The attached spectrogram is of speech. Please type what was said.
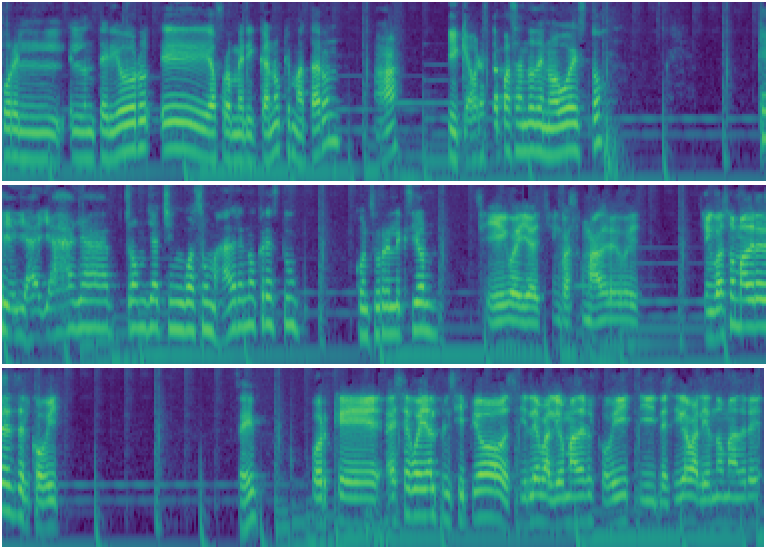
por el, anterior eh, afroamericano que mataron, Ajá. y que ahora está pasando de nuevo esto, que ya, ya, ya, Trump ya chingó a su madre, ¿no crees tú? Con su reelección. Sí, güey, ya chingó a su madre, güey. Chingó a su madre desde el COVID. Sí. Porque a ese güey al principio sí le valió madre el COVID y le sigue valiendo madre.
